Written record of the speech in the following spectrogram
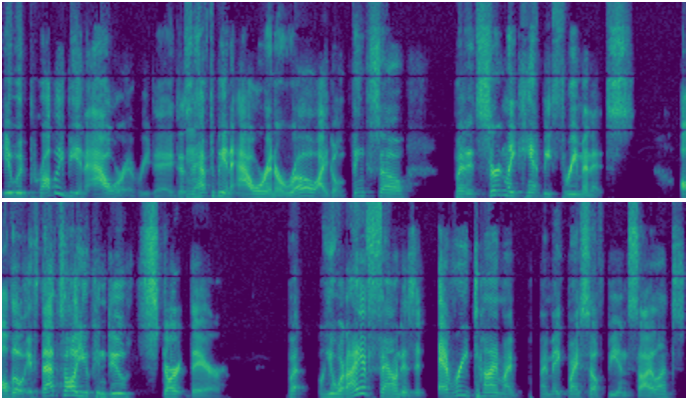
it would probably be an hour every day. Does it mm. have to be an hour in a row? I don't think so, but it certainly can't be three minutes. Although, if that's all you can do, start there. But what I have found is that every time I, I make myself be in silence,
